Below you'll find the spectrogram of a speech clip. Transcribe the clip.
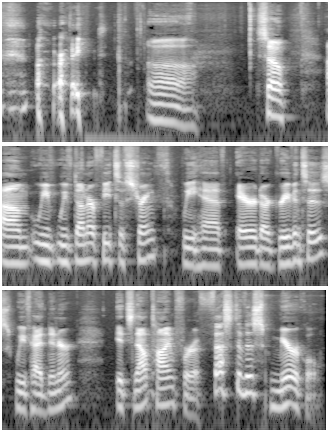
All right. Uh, so um, we've we've done our feats of strength. We have aired our grievances. We've had dinner. It's now time for a Festivus miracle.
